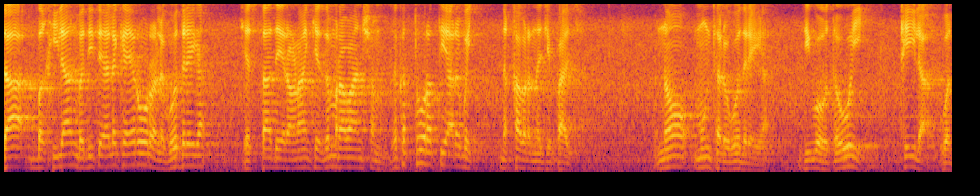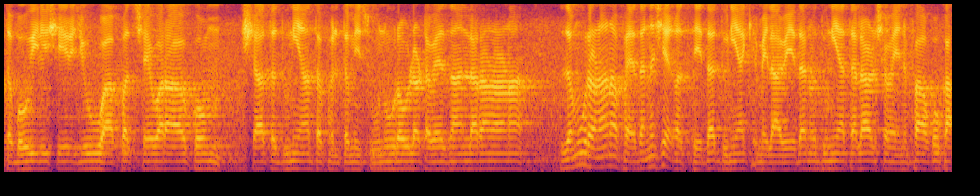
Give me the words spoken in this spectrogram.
دا بخیلان بدی ته الکه ایرور لګو درېګا چې ستا دې رانا کې زم روان شم زکه تور تیار وي د قبر نه چې پاز نو مونږ ته لګو درېګا دی به ته وای قیلا وتبویل شیر جو واپس شی وراکم شاته دنیا ته فلتمی سونور او لټوي ځان لرانا زمو رڼا نه فائدہ نشي غسه دا دنیا کې ملاوي دا نو دنیا تلاړ شو انفاق وکا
